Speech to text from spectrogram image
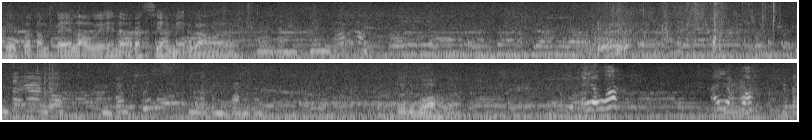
Koko tampe lau eh, ndak ora si ame gang. Agak licin. Minta ya Tumpah tuh, tumpah tuh. Itu di bawah kan. Ayo wah, ayo wah. Kita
